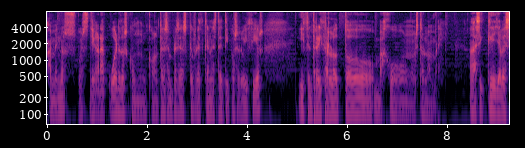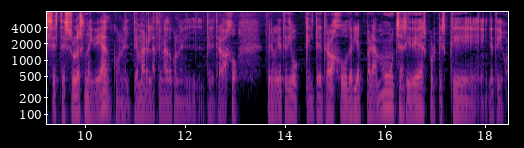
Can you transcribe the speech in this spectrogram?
al menos pues llegar a acuerdos con, con otras empresas que ofrezcan este tipo de servicios y centralizarlo todo bajo nuestro nombre. Así que ya ves, este solo es una idea con el tema relacionado con el teletrabajo. Pero ya te digo que el teletrabajo daría para muchas ideas porque es que, ya te digo,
